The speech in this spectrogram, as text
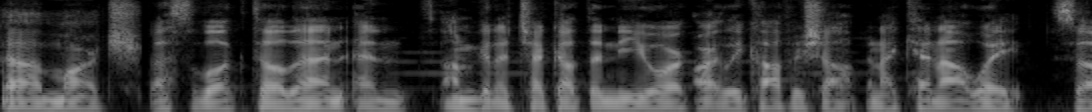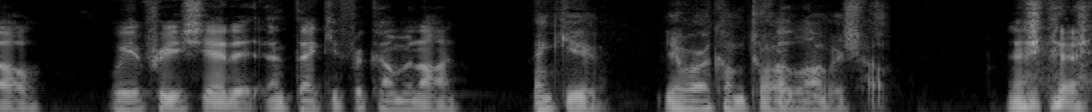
Uh, March. Best of luck till then. And I'm going to check out the New York Artly Coffee Shop and I cannot wait. So we appreciate it. And thank you for coming on. Thank you. You're welcome to so our long. coffee shop.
